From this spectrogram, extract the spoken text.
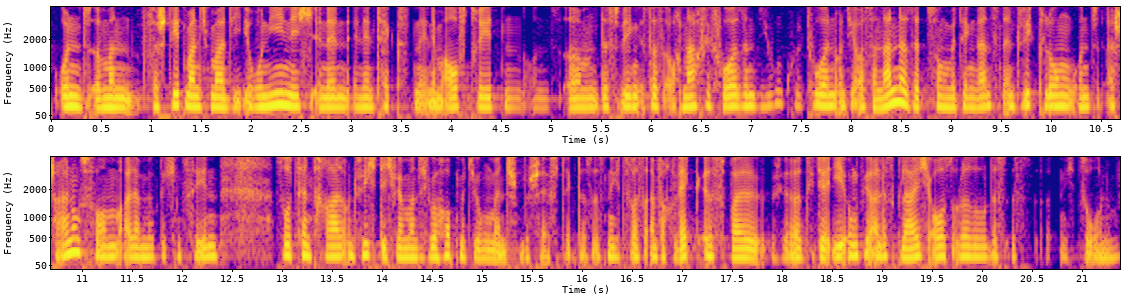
Und äh, man versteht manchmal die Ironie nicht in den, in den Texten, in dem Auftreten. Und ähm, deswegen ist das auch nach wie vor sind Jugendkulturen und die Auseinandersetzung mit den ganzen Entwicklungen und Erscheinungsformen aller möglichen Szenen so zentral und wichtig, wenn man sich überhaupt mit jungen Menschen beschäftigt. Das ist nichts, was einfach weg ist, weil ja, sieht ja eh irgendwie alles gleich aus oder so. Das ist nicht so. Ne?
